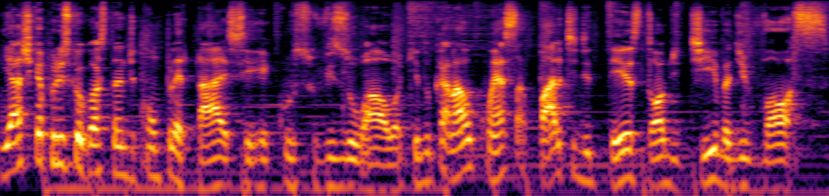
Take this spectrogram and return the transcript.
E acho que é por isso que eu gosto tanto de completar esse recurso visual aqui do canal com essa parte de texto auditiva, de voz.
